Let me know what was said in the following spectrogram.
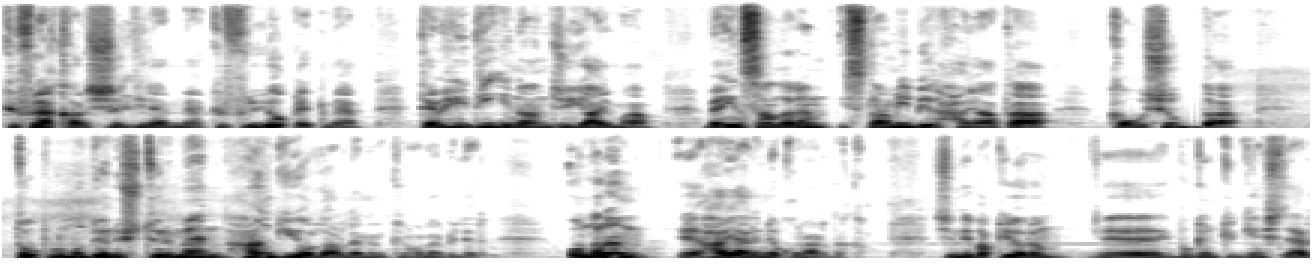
küfre karşı direnme, küfrü yok etme, tevhidi inancı yayma ve insanların İslami bir hayata kavuşup da toplumu dönüştürmen hangi yollarla mümkün olabilir? Onların e, hayalini kurardık. Şimdi bakıyorum e, bugünkü gençler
